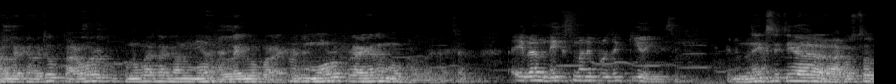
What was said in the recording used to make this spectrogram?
ভালো লাগে। হয়তো কাৰোবাৰ কোনোবা এটা গান মোৰ ভালো লাগিব পাৰে। কিন্তু মোৰ প্ৰায় গানে মোৰ ভালো লাগে। আচ্ছা। এইবাৰ নেক্সট মানে প্ৰজেক্ট কি হৈ আছে? নেক্সট এতিয়া আগষ্টত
